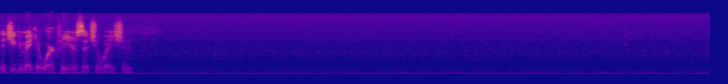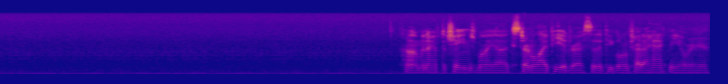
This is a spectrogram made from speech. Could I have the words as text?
that you can make it work for your situation. Huh, I'm going to have to change my uh, external IP address so that people don't try to hack me over here.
